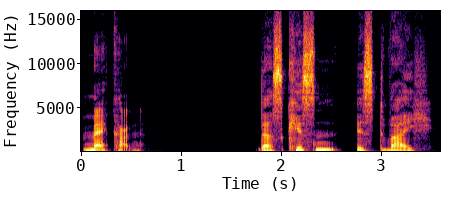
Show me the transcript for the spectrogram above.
mekan. Das Kissen ist weich.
